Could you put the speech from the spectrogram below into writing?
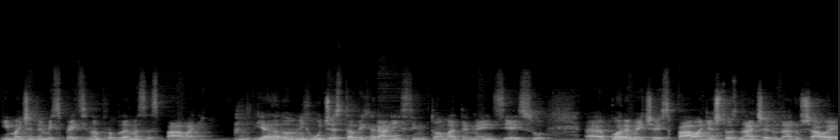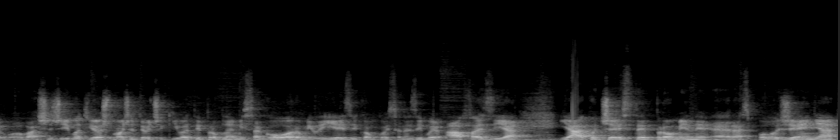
imat ćete mi specijalno problema sa spavanjem. Jedan od onih učestalih ranih simptoma demencije su e, poremećaj spavanja što značajno narušavaju vaš život. Još možete očekivati problemi sa govorom ili jezikom koji se nazivaju afazija, jako česte promjene e, raspoloženja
